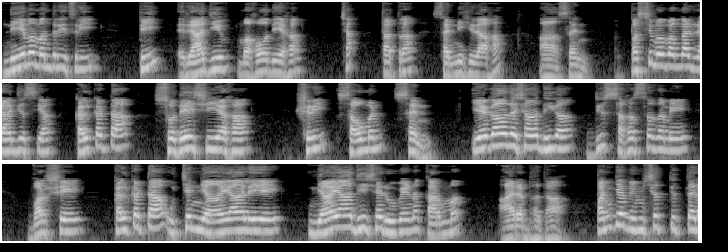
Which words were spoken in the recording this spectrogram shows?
നിയമമന്ത്രി ശ്രീ പി രാജീവ് മഹോദയ ച തത്ര സന്നിഹിതാ ആസൻ. പശ്ചിമബംഗാൾ രാജ്യസ്യ കൽക്കട്ട സ്വദേശീയ ശ്രീ സൗമൺ സെൻ. ഏകാദശാധിക ദ്വിസഹസ്രതമേ വർഷേ കൽക്കട്ട ഉച്ച ന്യായാലയെ ന്യായാധീശ രൂപേണ കർമ്മ ആരഭത പഞ്ചവിംശത്യുത്തര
